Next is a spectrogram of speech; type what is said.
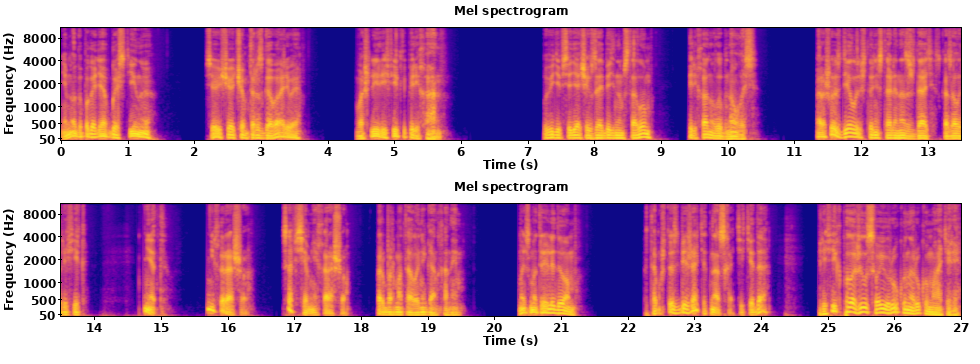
Немного погодя в гостиную, все еще о чем-то разговаривая, вошли Рефик и Перехан. Увидев сидящих за обеденным столом, Перехан улыбнулась. «Хорошо сделали, что не стали нас ждать», — сказал Рефик. «Нет, нехорошо. Совсем нехорошо», — пробормотала Ниган Ханым. «Мы смотрели дом. Потому что сбежать от нас хотите, да?» Рефик положил свою руку на руку матери.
